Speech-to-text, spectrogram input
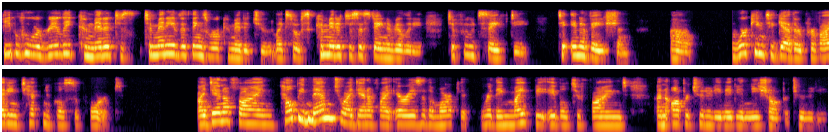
people who are really committed to, to many of the things we're committed to, like so committed to sustainability, to food safety, to innovation, uh, working together, providing technical support, identifying, helping them to identify areas of the market where they might be able to find an opportunity, maybe a niche opportunity.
